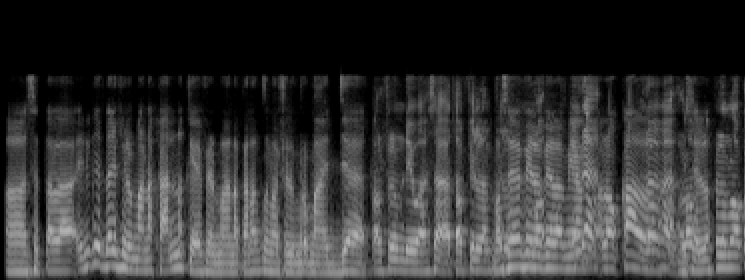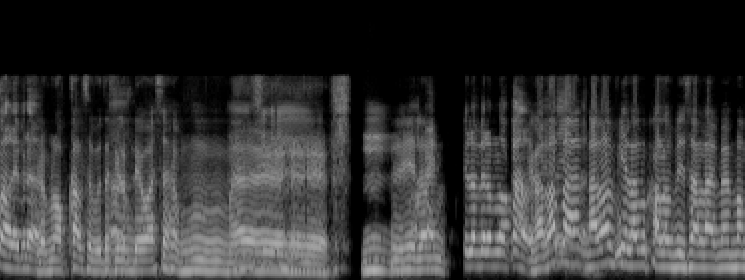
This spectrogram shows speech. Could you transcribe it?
eh, setelah ini kan tadi film anak-anak ya, film anak-anak sama film remaja. Kalau film dewasa atau film Maksudnya film-film yang Yaudah, lokal. enggak, lo- lo- film lokal ya benar. film lokal sebutnya Ah. film dewasa. Hmm, eh. Hmm, Film- oke. film-film lokal. Nggak apa-apa, nggak apa film kalau misalnya memang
